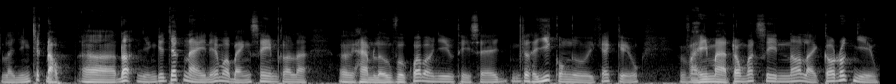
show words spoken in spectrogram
là những chất độc. Uh, đó những cái chất này nếu mà bạn xem coi là uh, hàm lượng vượt quá bao nhiêu thì sẽ có thể giết con người các kiểu. Vậy mà trong vaccine nó lại có rất nhiều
